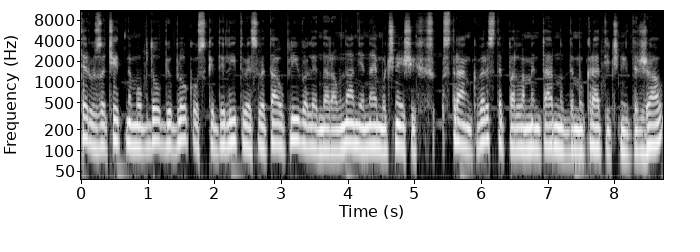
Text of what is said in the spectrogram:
ter v začetnem obdobju blokovske delitve sveta vplivali na ravnanje najmočnejših strank vrste parlamentarno-demokratičnih držav,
